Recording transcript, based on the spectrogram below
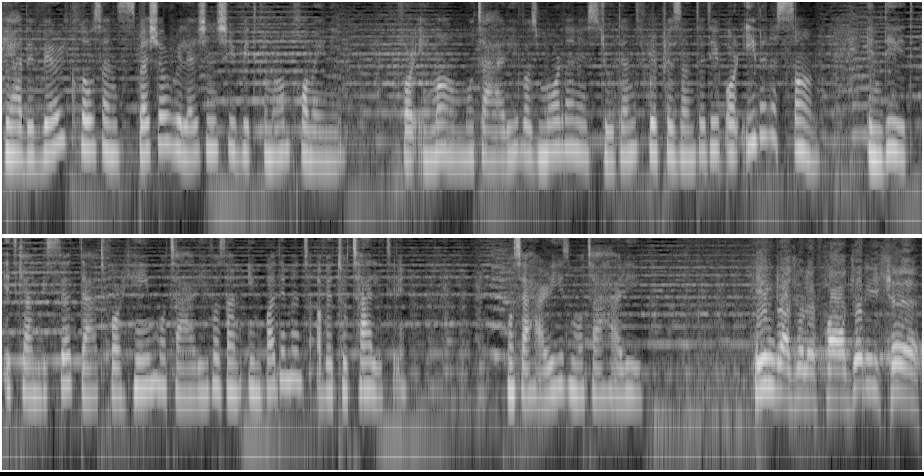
He had a very close and special relationship with Imam Khomeini. For Imam, Mutahari was more than a student, representative, or even a son. Indeed, it can be said that for him, Mutahari was an embodiment of a totality. Mutahari is Mutahari. این رجل فاجری که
